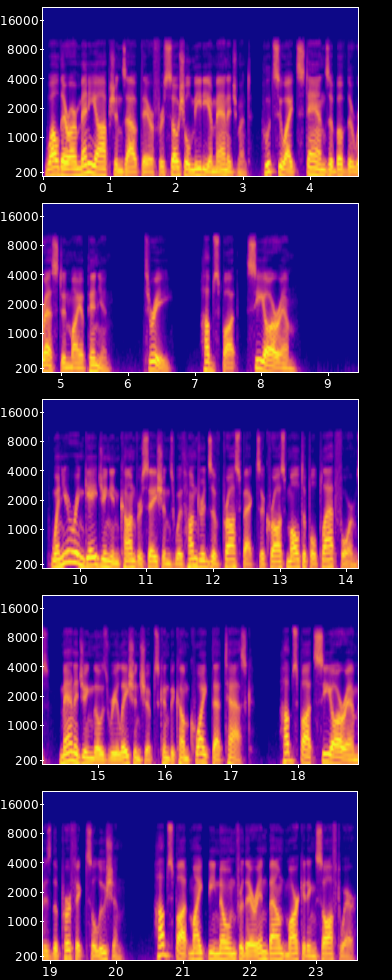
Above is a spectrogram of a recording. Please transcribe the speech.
While there are many options out there for social media management, Hootsuite stands above the rest in my opinion. 3. HubSpot CRM when you're engaging in conversations with hundreds of prospects across multiple platforms, managing those relationships can become quite that task. HubSpot CRM is the perfect solution. HubSpot might be known for their inbound marketing software,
